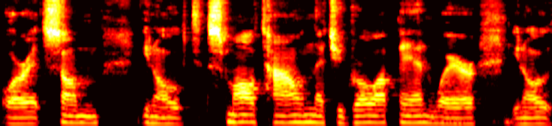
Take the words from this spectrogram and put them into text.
or it's some you know small town that you grow up in where you know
